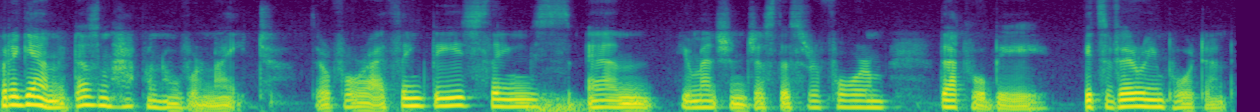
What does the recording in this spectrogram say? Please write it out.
But again, it doesn't happen overnight. Therefore, I think these things, and you mentioned justice reform, that will be, it's very important,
